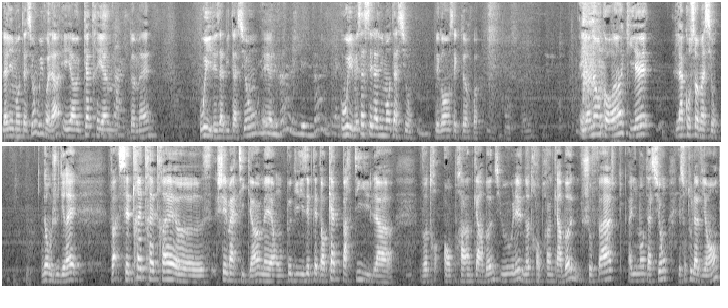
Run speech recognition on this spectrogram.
l'alimentation, oui, voilà. Et il y a un quatrième domaine, oui, les habitations. Et, L'élevage, l'élevage. oui, mais ça c'est l'alimentation, les grands secteurs, quoi. Et il y en a encore un qui est la consommation. Donc je dirais, enfin, c'est très très très euh, schématique, hein, mais on peut diviser peut-être en quatre parties la, votre empreinte carbone, si vous voulez, notre empreinte carbone, chauffage, alimentation et surtout la viande,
